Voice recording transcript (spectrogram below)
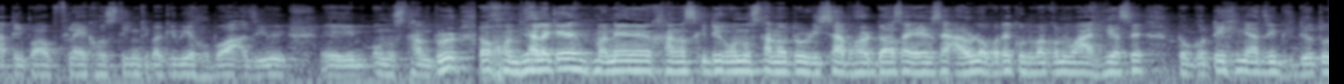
ৰাতিপুৱা ফ্লেগ হোষ্টিং কিবা কিবি হ'ব আজি এই অনুষ্ঠানটোৰ। তো সন্ধিয়ালৈকে মানে সাংস্কৃতিক অনুষ্ঠানতো ৰিচা ভৰদ্বাজ আহি আছে আৰু লগতে কোনোবা কোনোবা আহি আছে। তো গোটেইখিনি আজি ভিডিঅ'টো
